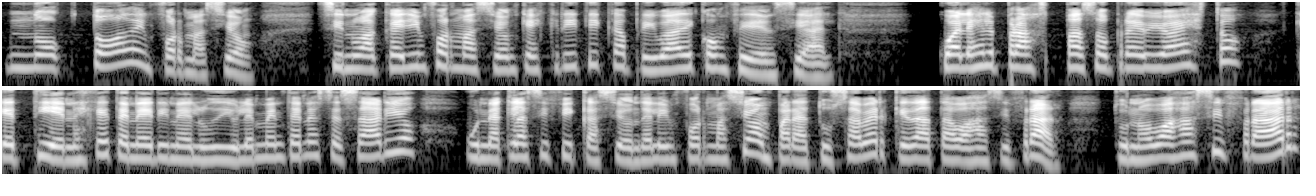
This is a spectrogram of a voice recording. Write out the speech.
no toda información, sino aquella información que es crítica, privada y confidencial. ¿Cuál es el paso previo a esto? Que tienes que tener ineludiblemente necesario una clasificación de la información para tú saber qué data vas a cifrar. Tú no vas a cifrar,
